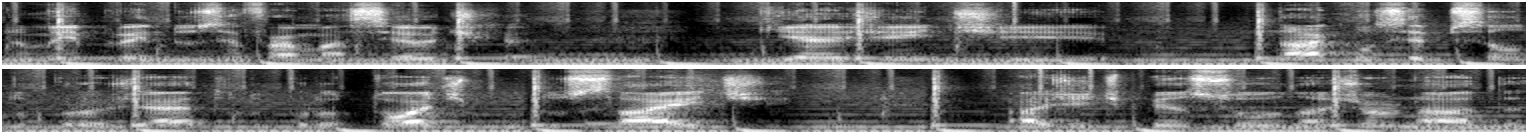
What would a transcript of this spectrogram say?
também para a indústria farmacêutica, que a gente, na concepção do projeto, do protótipo, do site, a gente pensou na jornada,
